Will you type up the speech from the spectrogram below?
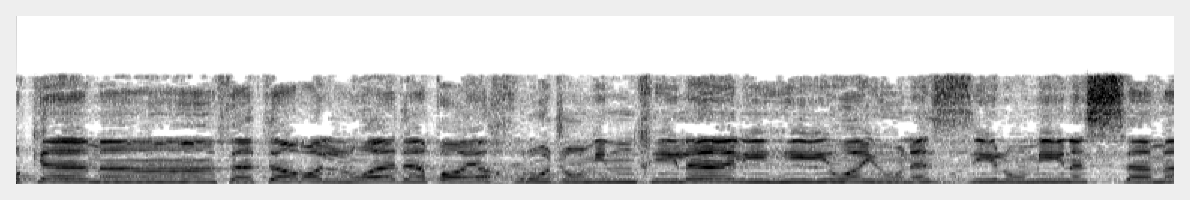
ركاما فترى الودق يخرج من خلاله وينزل من السماء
